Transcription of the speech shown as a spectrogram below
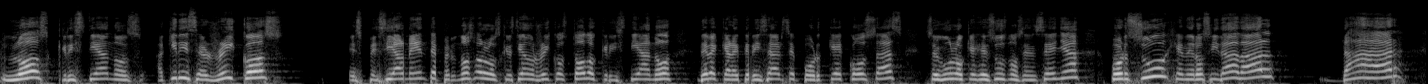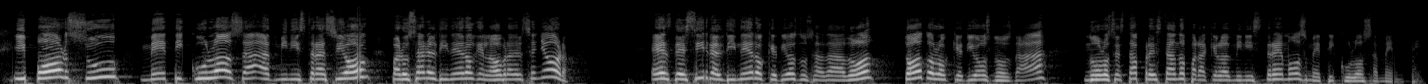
Los cristianos, aquí dice ricos, especialmente, pero no solo los cristianos ricos, todo cristiano debe caracterizarse por qué cosas, según lo que Jesús nos enseña, por su generosidad al dar y por su meticulosa administración para usar el dinero en la obra del Señor. Es decir, el dinero que Dios nos ha dado, todo lo que Dios nos da, nos los está prestando para que lo administremos meticulosamente.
